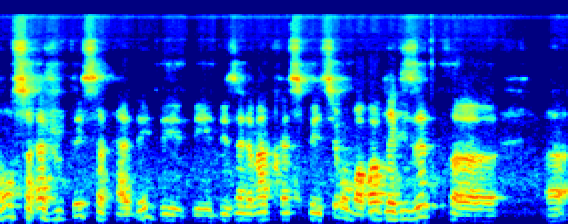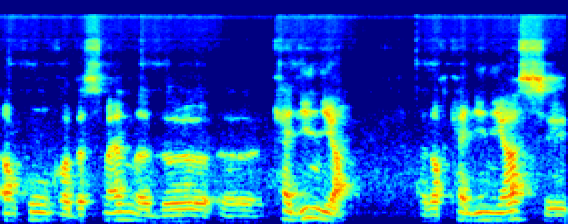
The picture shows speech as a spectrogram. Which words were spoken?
vont se rajouter cette année des, éléments très spéciaux. On va avoir de la visite en cours de semaine de Kalinia. Alors, Kalinia, c'est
